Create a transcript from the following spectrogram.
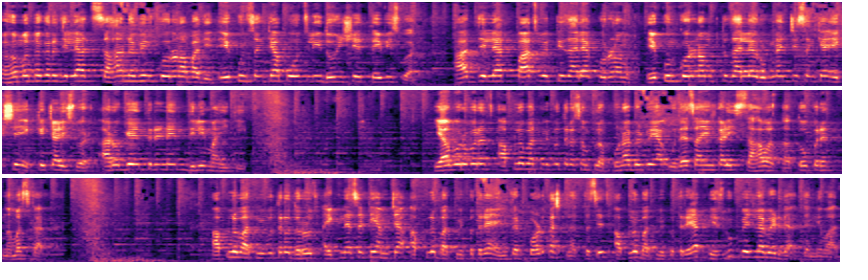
अहमदनगर जिल्ह्यात सहा नवीन कोरोनाबाधित एकूण संख्या पोहोचली दोनशे तेवीस वर. आज जिल्ह्यात पाच व्यक्ती झाल्या कोरोनामुक्त एकूण कोरोनामुक्त झालेल्या रुग्णांची संख्या एकशे एक्केचाळीस वर. आरोग्य यंत्रणेने दिली माहिती. याबरोबरच आपलं बातमीपत्र संपलं. पुन्हा भेटूया उद्या सायंकाळी सहा वाजता. तोपर्यंत नमस्कार. आपलं बातमीपत्र दररोज ऐकण्यासाठी आमच्या आपलं बातमीपत्र या अँकर पॉडकास्टला तसेच आपलं बातमीपत्र या फेसबुक पेजला भेट द्या. धन्यवाद.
